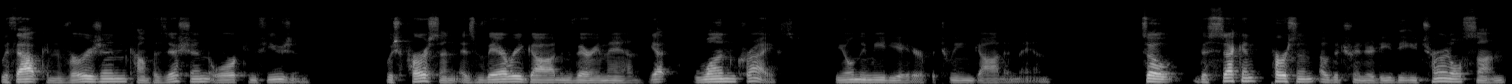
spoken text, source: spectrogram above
without conversion, composition, or confusion. Which person is very God and very man, yet one Christ, the only mediator between God and man. So, the second person of the Trinity, the eternal Son,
